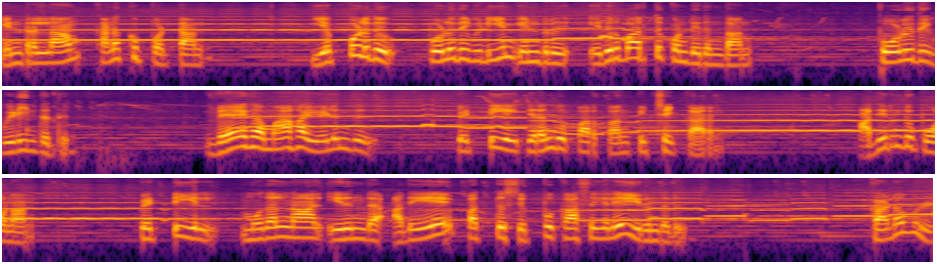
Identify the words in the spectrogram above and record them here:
என்றெல்லாம் கணக்கு போட்டான். எப்பொழுது பொழுது விடியும் என்று எதிர்பார்த்து கொண்டிருந்தான். பொழுது விடிந்தது. வேகமாக எழுந்து பெட்டியை திறந்து பார்த்தான் பிச்சைக்காரன். அதிர்ந்து போனான். பெட்டியில் முதல் நாள் இருந்த அதே பத்து செப்பு காசுகளே இருந்தது. கடவுள்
